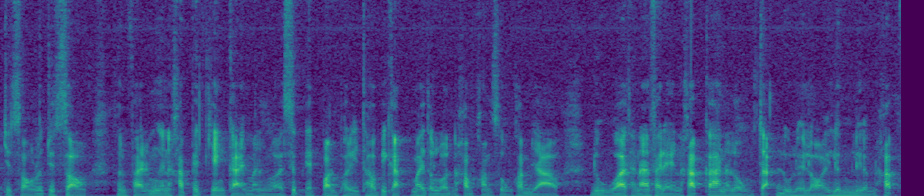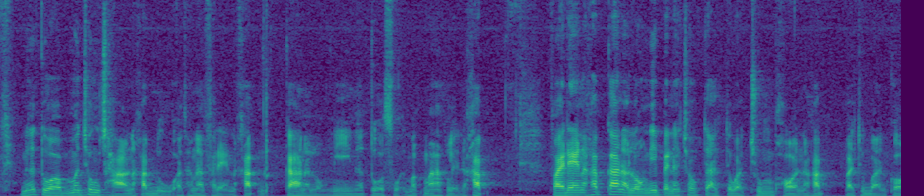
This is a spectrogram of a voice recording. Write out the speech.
111.2ลดจุด2ส่วนฝ่ายน้ำเงินนะครับเพชรเกียงไก่มัน111 ปอนด์พอดีเท่าพิกัดไม่ต้องลดนะครับความสูงความยาว ดูว่าทางด้านฝ่ายแดงนะครับกล้านรงจะดูลอยๆเลื่อมๆนะครับเนื้อตัวเมื่อช่วงเช้านะครับดูว่าทางด้านฝ่ายแดงนะครับกล้านรงนี่เนื้อตัวสวยมากๆเลยนะครับ ฝ่ายแดงนะครับก้านอลงนี่เป็นนักชกจากจังหวัดชุมพรนะครับ ปัจจุบันก็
